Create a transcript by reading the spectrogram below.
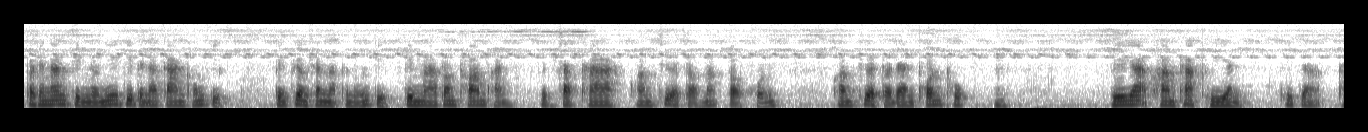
เพราะฉะนั้นสิ่งเหล่านี้ที่เป็นอาการของจิต เป็นเครื่องสนับสนุนจิตจึงมาพร้อมๆกันสุดศรัทธาความเชื่อต่อมรรคต่อผล ความเชื่อต่อแดนพ้นทุกข์วิริยะความภาคเพียรที่จะท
